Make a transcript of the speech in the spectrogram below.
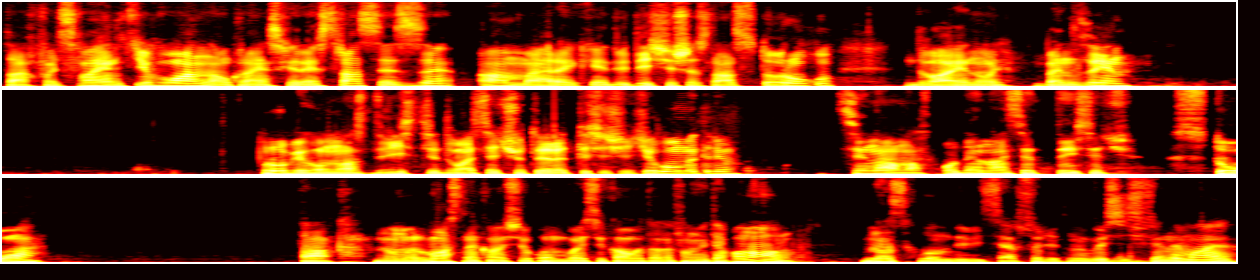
Так, Volkswagen Tiguan на українській реєстрації з Америки 2016 року 2.0 бензин. Пробігу у нас 224 тисячі кілометрів. Ціна у нас 11 тисяч 100. Так, номер власника, ось у кому буде цікаво, телефонуйте по номеру. У нас хлом, дивіться, абсолютно висічки немає.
